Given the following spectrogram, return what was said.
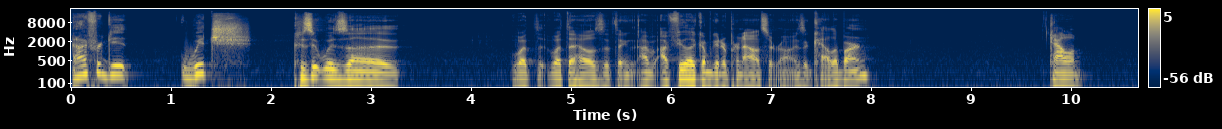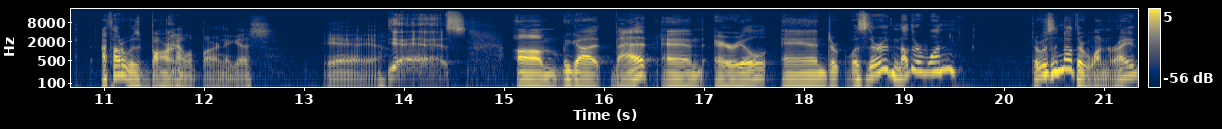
and I forget which cuz it was uh what the, what the hell is the thing? I, I feel like I'm to pronounce it wrong. Is it Calibarn? Calib I thought it was Barn. Calibarn, I guess. Yeah, yeah. yes. Um we got that and Aerial and there- was there another one? There was another one, right?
